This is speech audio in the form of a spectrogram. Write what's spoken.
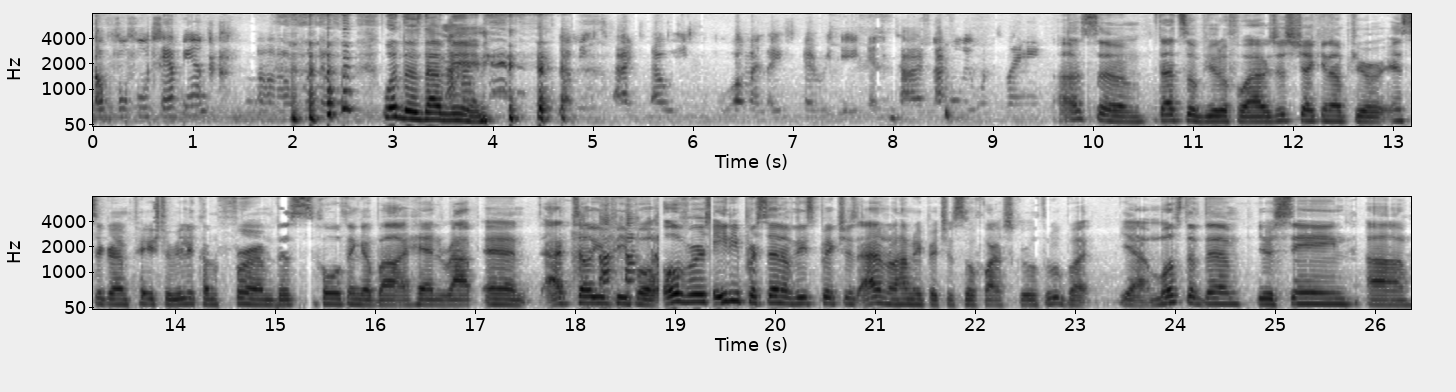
a fufu champion. Um, what does that mean? that means I, I will eat my life, every day, anytime, not only when Awesome. That's so beautiful. I was just checking up your Instagram page to really confirm this whole thing about head wrap. And I tell you, people, over 80% of these pictures, I don't know how many pictures so far I've scrolled through, but yeah, most of them you're seeing uh,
